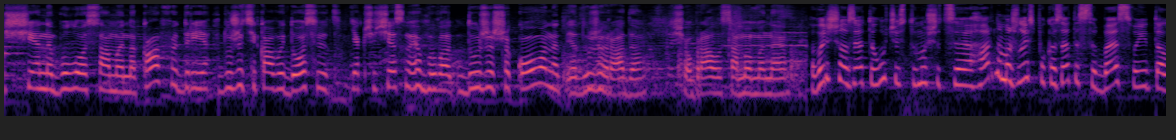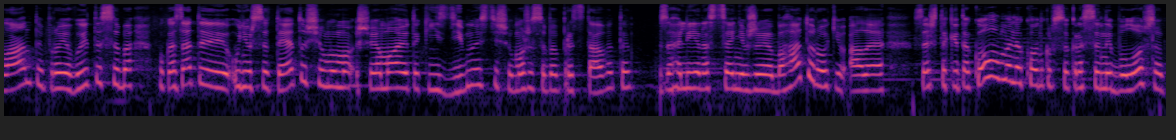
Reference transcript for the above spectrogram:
ще не було саме на кафедрі. Дуже цікавий досвід. Якщо чесно, я була дуже шокована. Я дуже рада, що обрали саме мене. Вирішила взяти участь, тому що це гарна можливість показати себе, свої таланти, проявити себе, показати університету, що ми що я маю такі здібності, що можу себе представити. Взагалі я на сцені вже багато років, але все ж таки такого в мене конкурсу краси не було, щоб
